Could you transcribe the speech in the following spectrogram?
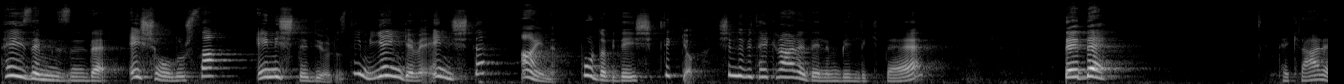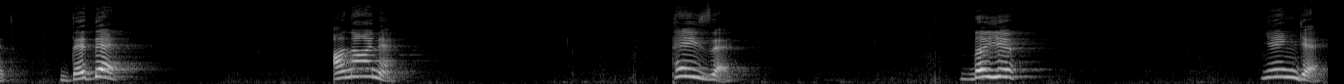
teyzemizin de eşi olursa enişte diyoruz değil mi? Yenge ve enişte aynı. Burada bir değişiklik yok. Şimdi bir tekrar edelim birlikte. Dede. Tekrar et. Dede. Anneanne. Teyze, dayı, yenge.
